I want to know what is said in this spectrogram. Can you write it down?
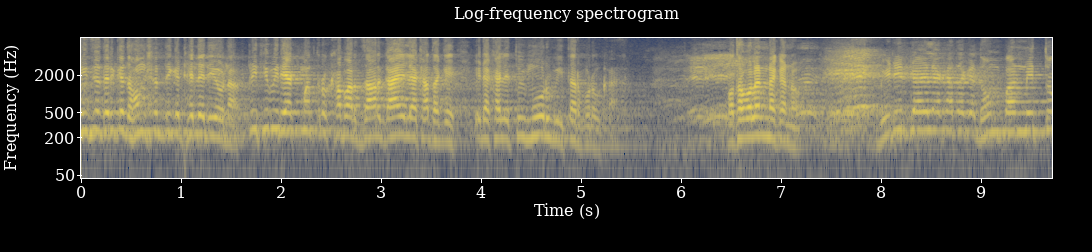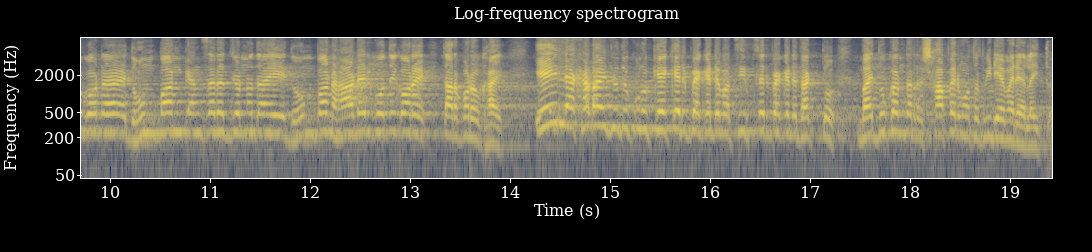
নিজেদেরকে ধ্বংসের দিকে ঠেলে দিও না। পৃথিবীর একমাত্র খাবার যার গায়ে লেখা থাকে, এটা খাইলে তুই মরবি, তারপরেও খা। কথা বলেন না কেন? বিড়ির গায়ে লেখা থাকে, ধূমপান মৃত্যু ঘটায়, ধূমপান ক্যান্সারের জন্য দায়ী, ধূমপান হার্টের গতি করে, তারপরেও খায়। এই লেখাটাই যদি কোনো কেকের প্যাকেটে বা চিপসের প্যাকেটে থাকতো বা দোকানদারের সাপের মতো পিডিয়া মেরে এলাইতো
